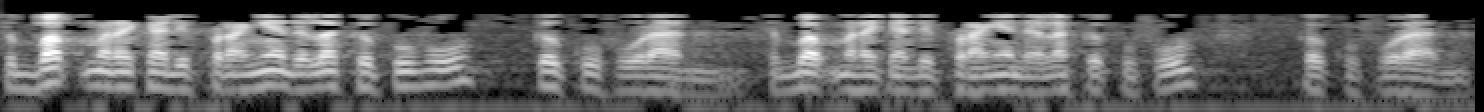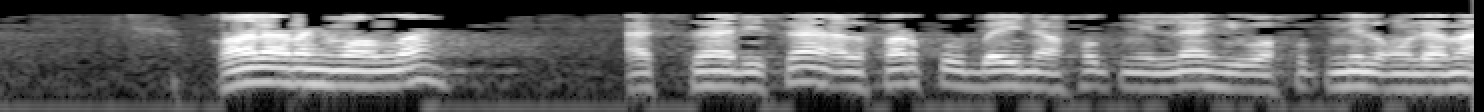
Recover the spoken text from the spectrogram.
sebab mereka diperangi adalah kekufu, kekufuran. Sebab mereka diperangi adalah kekufu, kekufuran. Qala rahimahullah as-sadisa al-farqu baina hukmillahi wa hukmil ulama.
